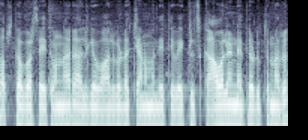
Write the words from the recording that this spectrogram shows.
సబ్స్క్రైబర్స్ అయితే ఉన్నారు. అలాగే వాళ్ళు కూడా చాలా మంది అయితే వెహికల్స్ కావాలని అయితే అడుగుతున్నారు.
